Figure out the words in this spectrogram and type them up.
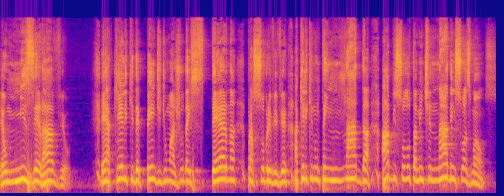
é o miserável, é aquele que depende de uma ajuda externa para sobreviver, aquele que não tem nada, absolutamente nada em suas mãos.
